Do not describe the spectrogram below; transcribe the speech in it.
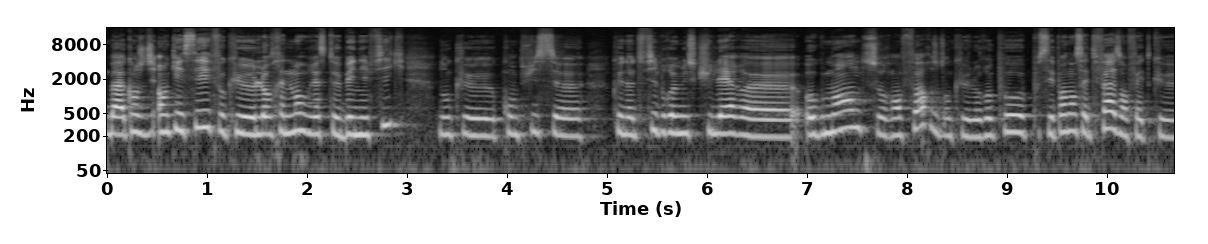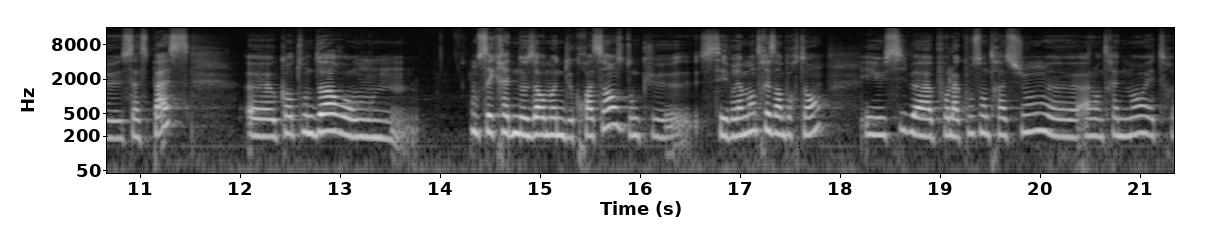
bah, quand je dis encaisser, il faut que l'entraînement reste bénéfique, donc euh, qu'on puisse, euh, que notre fibre musculaire euh, augmente, se renforce. Donc le repos, c'est pendant cette phase en fait que ça se passe. quand on dort, on, sécrète nos hormones de croissance, donc c'est vraiment très important. Et aussi bah, pour la concentration à l'entraînement, être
